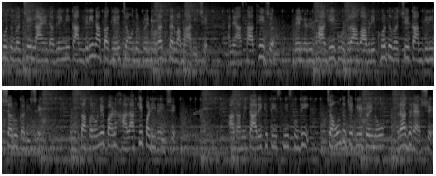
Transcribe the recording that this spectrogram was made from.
ખુર્દ વચ્ચે લાઇન ડબલિંગની કામગીરીના પગલે ચૌદ ટ્રેનો રદ કરવામાં આવી છે. અને આ સાથે જ રેલવે વિભાગે ગોધરા, વાવડી, ખુર્દ વચ્ચે કામગીરી શરૂ કરી છે. મુસાફરોને પણ હાલાકી પડી રહી છે. આગામી તારીખ ત્રીસમી સુધી ચૌદ જેટલી ટ્રેનો રદ રહેશે.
